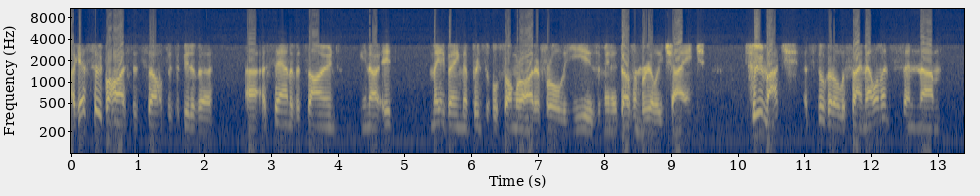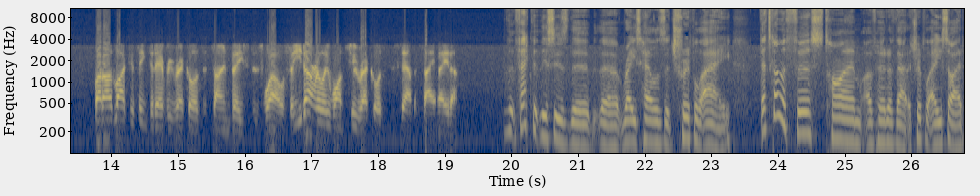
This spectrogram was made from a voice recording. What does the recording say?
I guess Superheist itself is a bit of a uh, a sound of its own. You know, it me being the principal songwriter for all the years. I mean, it doesn't really change too much. It's still got all the same elements, and um, but I'd like to think that every record's its own beast as well. So you don't really want two records to sound the same either. The fact that this is the the Raise Hell is a triple A, that's kind of the first time I've heard of that, a triple A side.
